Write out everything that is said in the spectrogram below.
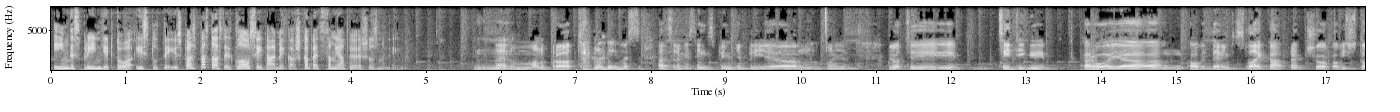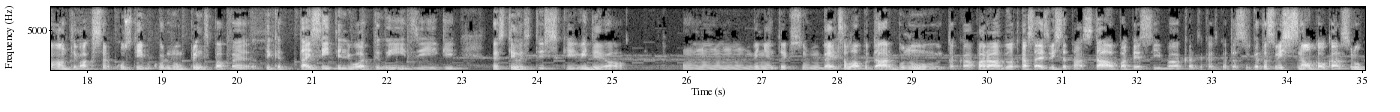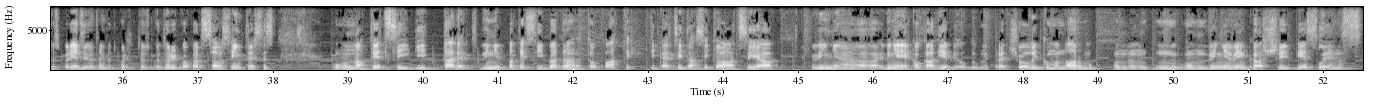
Inga Spriņģi ir to izplatījusi. Pas, pastāstiet klausītājiem vienkārši, kāpēc tam jāpievērš uzmanība. Nē, nu, manuprāt, ja mēs atceramies, Inga Spriņģa bija um, ļoti cītīgi karoja um, Covid-19 laikā pret šo visu to antivaksaru kustību, kur, nu, principā tika taisīti ļoti līdzīgi stilistiski video. Un, un, un, un viņa teiksim, veica labu darbu, nu, parādot, kas aiz visa tā stāv patiesībā, ka, ka, ka, tas, ka tas viss nav kaut kādas rūpes par iedzīvotājiem, bet kur, tur, ka tur ir kaut kādas savas intereses. Un, attiecīgi, tagad viņa patiesībā dara to pati, tikai citā situācijā. Viņa, viņai ir kaut kādi iebildumi pret šo likuma normu, un, un, un viņa vienkārši pieslienas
